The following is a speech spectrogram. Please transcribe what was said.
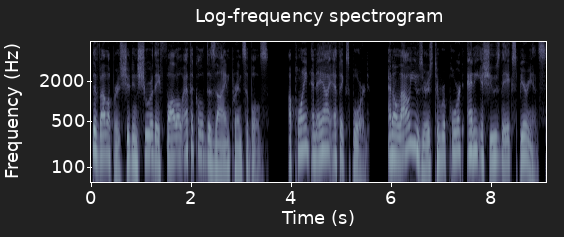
developers should ensure they follow ethical design principles, appoint an AI ethics board, and allow users to report any issues they experience.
